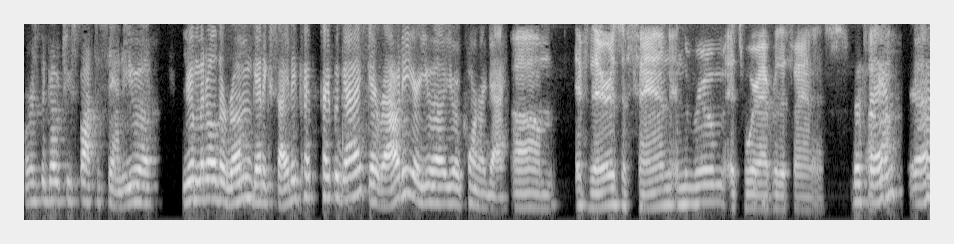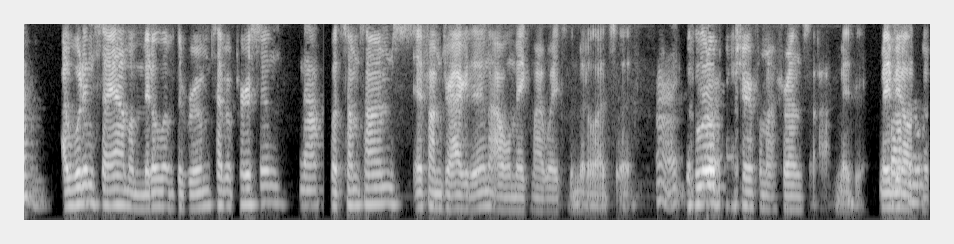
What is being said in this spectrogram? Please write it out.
Where's the go-to spot to stand? Are you a you a middle of the room, get excited type of guy, get rowdy, or are you a you a corner guy? Um, if there is a fan in the room, it's wherever the fan is. The fan, uh, yeah. I wouldn't say I'm a middle of the room type of person. No. But sometimes if I'm dragged in, I will make my way to the middle, I'd say. All right. With a little pressure from my friends, uh, maybe. Maybe bop I'll. And,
